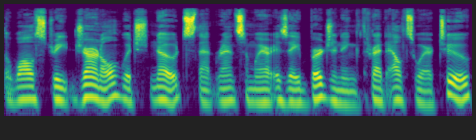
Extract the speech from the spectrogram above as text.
The Wall Street Journal, which notes that ransomware is a burgeoning threat elsewhere too,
